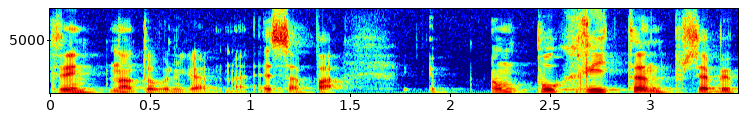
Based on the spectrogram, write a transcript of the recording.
Tem... Não, estou a brincar. Não, é, só, pá, é um pouco irritante, percebe?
